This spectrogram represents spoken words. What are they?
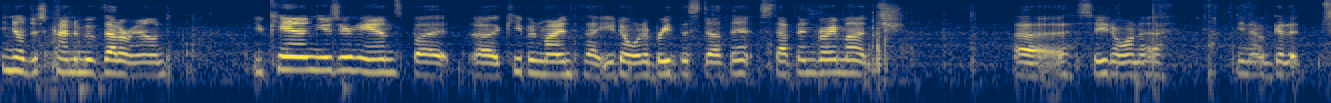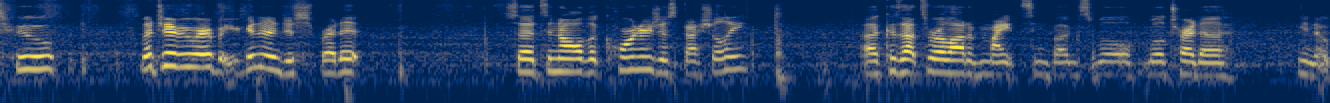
And you'll just kind of move that around. You can use your hands, but uh, keep in mind that you don't want to breathe the stuff in, stuff in very much. Uh, so you don't want to, you know, get it too much everywhere, but you're going to just spread it. So it's in all the corners especially, because uh, that's where a lot of mites and bugs will, will try to, you know,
